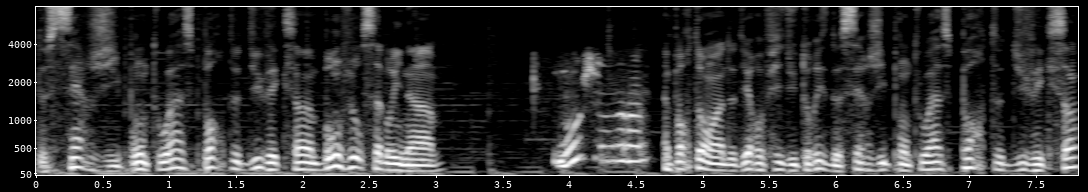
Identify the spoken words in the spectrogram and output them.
de Sergi Pontoise, porte du Vexin. Bonjour Sabrina. Bonjour. Important hein, de dire Office du tourisme de Sergi Pontoise, porte du Vexin.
